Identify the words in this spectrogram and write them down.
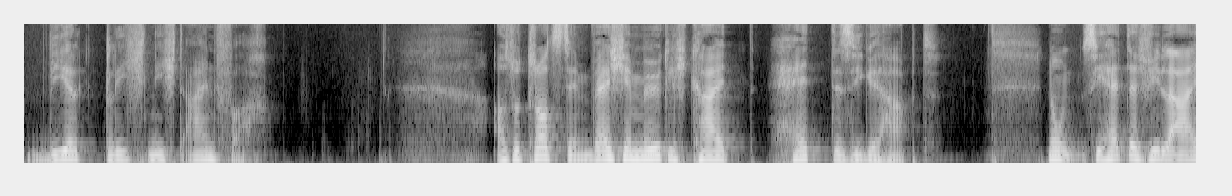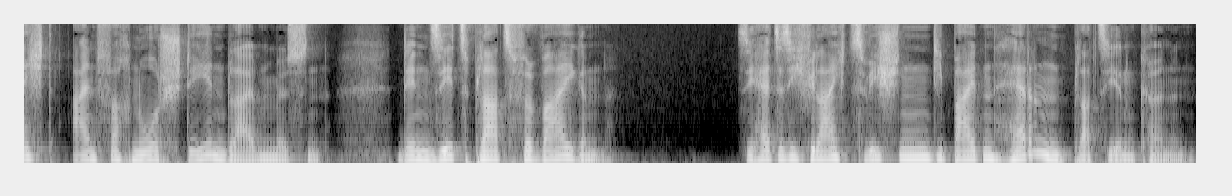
wirklich nicht einfach. Also trotzdem, welche Möglichkeit hätte sie gehabt? Nun, sie hätte vielleicht einfach nur stehen bleiben müssen, den Sitzplatz verweigern. Sie hätte sich vielleicht zwischen die beiden Herren platzieren können.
